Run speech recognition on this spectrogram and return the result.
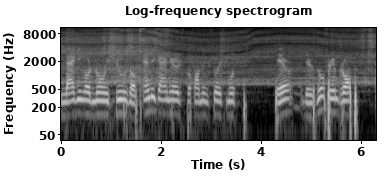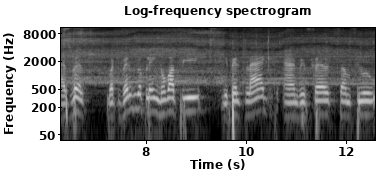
lagging or no issues of any kind here. It's performing so smooth here. There is no frame drop as well. But when we were playing Nova 3 we felt lag and we felt some few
